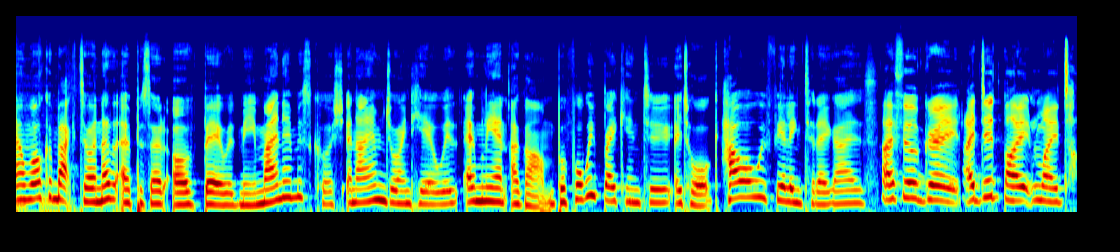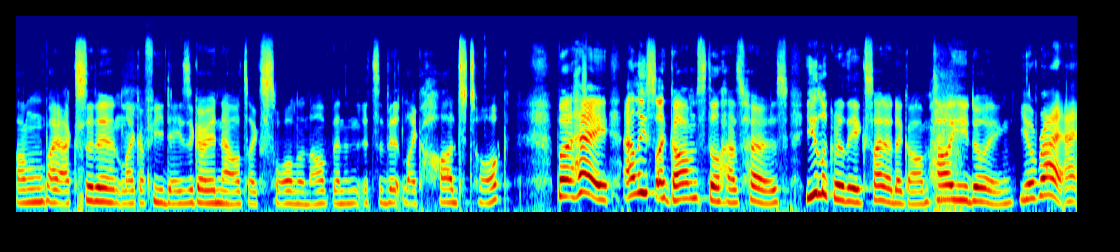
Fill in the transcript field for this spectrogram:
and welcome back to another episode of Bear With Me. My name is Kush, and I am joined here with Emily and Agam. Before we break into a talk, how are we feeling today, guys? I feel great. I did bite my tongue by accident like a few days ago, and now it's like swollen up and it's a bit like hard to talk. But hey, at least Agam still has hers. You look really excited, Agam. How are you doing? You're right, I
